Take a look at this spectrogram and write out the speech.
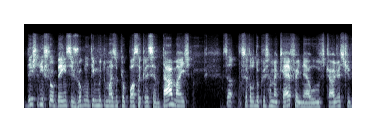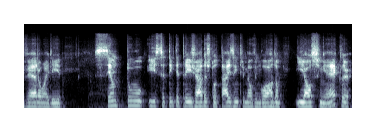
destrinchou bem esse jogo, não tem muito mais o que eu possa acrescentar, mas você falou do Christian McCaffrey, né? Os Chargers tiveram ali 173 jadas totais entre Melvin Gordon e Austin Eckler.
